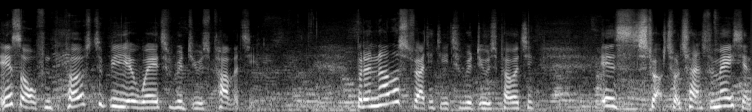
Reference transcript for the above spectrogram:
is often proposed to be a way to reduce poverty. But another strategy to reduce poverty is structural transformation,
